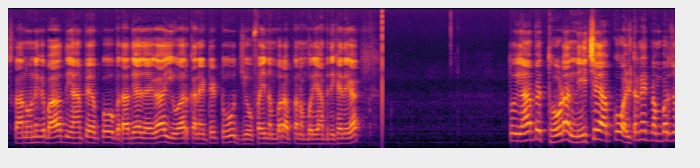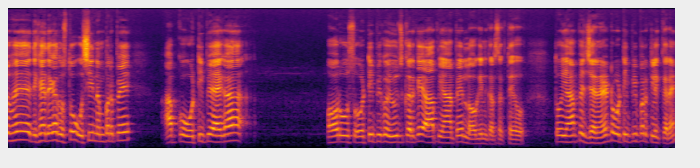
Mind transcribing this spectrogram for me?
स्कान होने के बाद यहाँ पे आपको बता दिया जाएगा you are connected to JioFi number आपका नंबर यहाँ पे दिखाई देगा। तो यहाँ पे थोड़ा नीचे आपको अल्टरनेट नंबर जो है दिखाई देगा दोस्तों, उसी नंबर पे आपको ओटीपी आएगा। और उस ओटीपी को यूज़ करके आप यहाँ पे लॉगिन कर सकते हो। तो यहाँ पे जनरेट ओ पर क्लिक करें।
